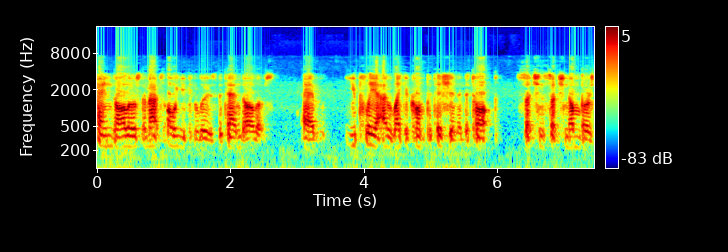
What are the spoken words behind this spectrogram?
ten dollars and that's all you can lose, the ten dollars. Um, you play it out like a competition in the top such and such numbers,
